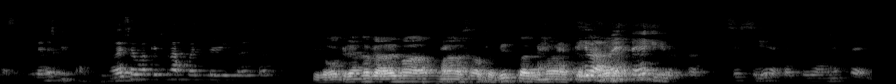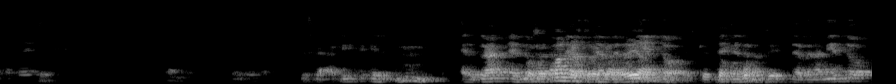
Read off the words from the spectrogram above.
Lo que es que continúe eso porque es una fuente de ingresos. Y luego creando cada vez más, más autopistas y más. Efectivamente, y, sí, sí, efectivamente. Es que aquí dice que el, el plan, el plan de, ordenamiento, es que de, de, ordenamiento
